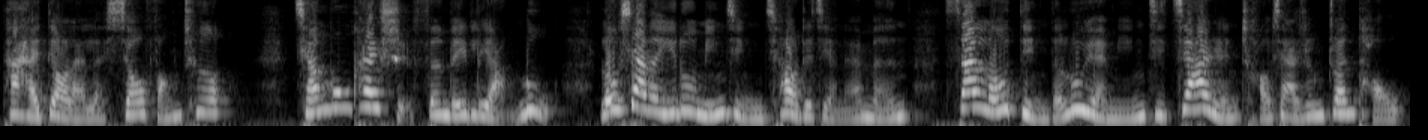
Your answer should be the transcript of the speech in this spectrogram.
他还调来了消防车。强攻开始，分为两路。楼下的一路民警撬着卷帘门，三楼顶的陆远明及家人朝下扔砖头，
